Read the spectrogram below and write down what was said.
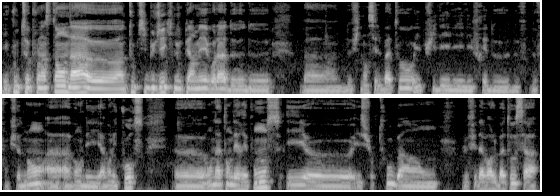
Écoute, pour l'instant, on a euh, un tout petit budget qui nous permet voilà, de, de, bah, financer le bateau et puis les, frais de, fonctionnement avant les, avant les courses. Euh, on attend des réponses et, euh, surtout, ben, le fait d'avoir le bateau, ça,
